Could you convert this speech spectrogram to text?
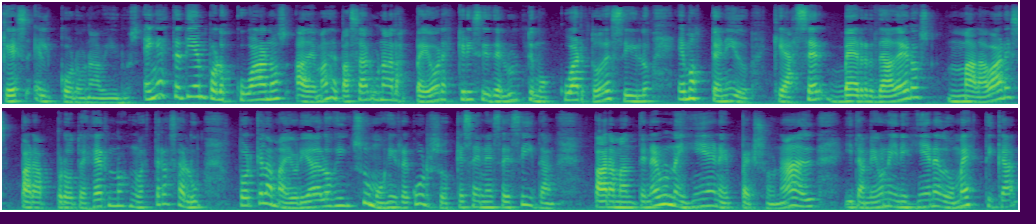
que es el coronavirus. En este tiempo los cubanos, además de pasar una de las peores crisis del último cuarto de siglo, hemos tenido que hacer verdaderos malabares para protegernos nuestra salud porque la mayoría de los insumos y recursos que se necesitan para mantener una higiene personal y también una higiene doméstica,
